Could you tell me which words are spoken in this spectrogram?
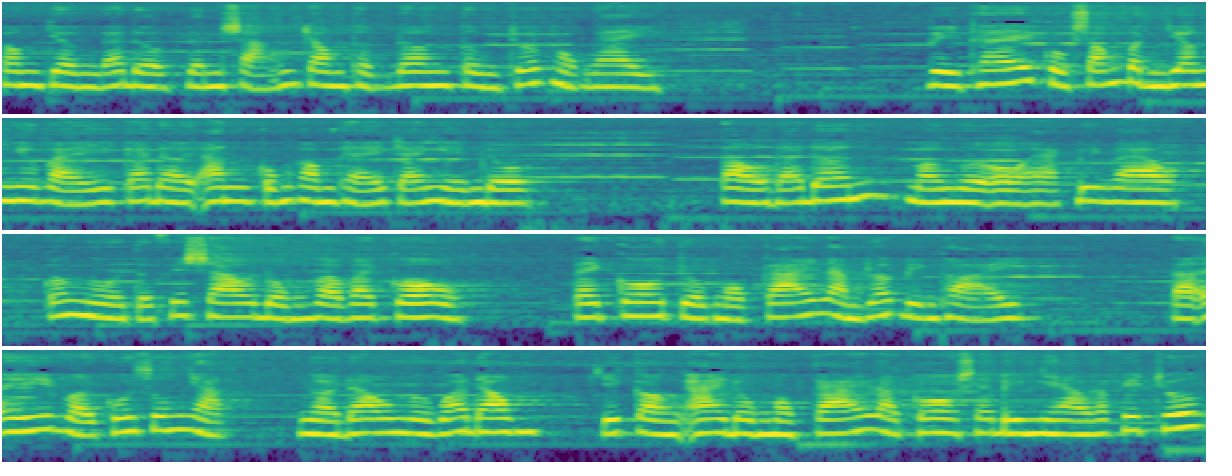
không chừng đã được định sẵn trong thực đơn từng trước một ngày. Vì thế, cuộc sống bình dân như vậy cả đời anh cũng không thể trải nghiệm được. Tàu đã đến, mọi người ồ ạt đi vào, có người từ phía sau đụng vào vai cô. Tay cô trượt một cái làm rớt điện thoại. Tạ ý vội cúi xuống nhặt, ngờ đâu người quá đông, chỉ cần ai đụng một cái là cô sẽ bị nhào ra phía trước.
